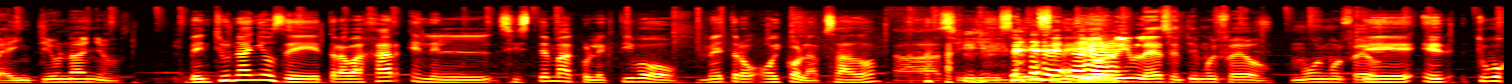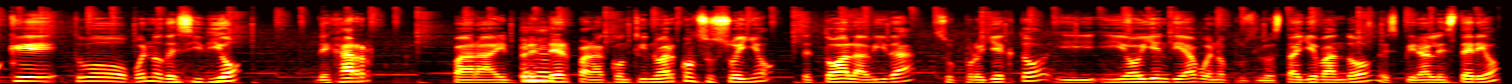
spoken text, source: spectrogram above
21 años. 21 años de trabajar en el sistema colectivo Metro hoy colapsado. Ah, sí, sí, sentí horrible, eh, sentí muy feo, muy, muy feo. eh, eh, tuvo que, tuvo, bueno, decidió dejar para emprender, para continuar con su sueño de toda la vida, su proyecto, y, y hoy en día, bueno, pues lo está llevando Espiral Estéreo.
